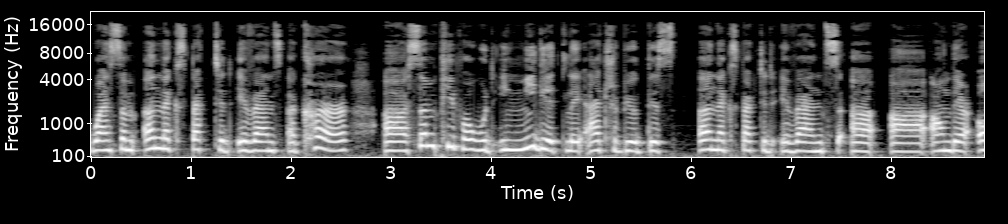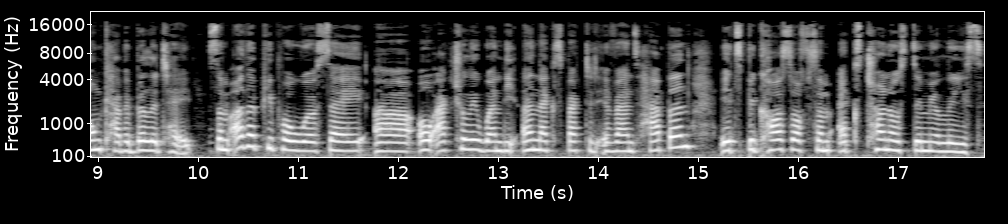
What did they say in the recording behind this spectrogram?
When some unexpected events occur, uh, some people would immediately attribute this unexpected events uh, uh, on their own capability. Some other people will say, uh, oh, actually, when the unexpected events happen, it's because of some external stimulus.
